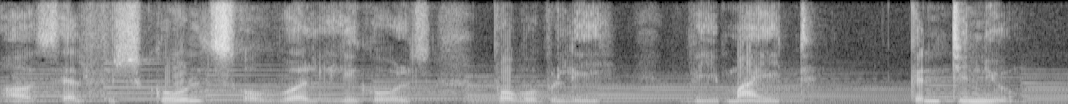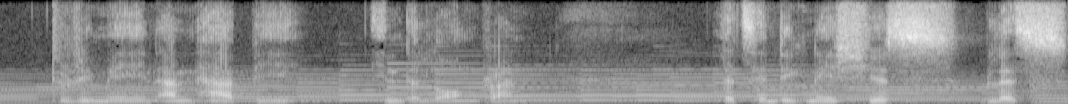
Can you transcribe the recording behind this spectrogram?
our selfish goals or worldly goals, probably we might continue to remain unhappy in the long run. Let St. Ignatius bless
